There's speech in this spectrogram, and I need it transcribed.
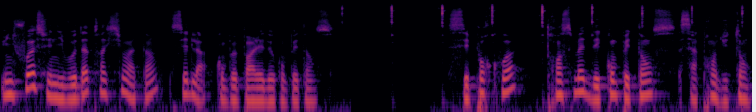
Une fois ce niveau d'abstraction atteint, c'est là qu'on peut parler de compétences. C'est pourquoi transmettre des compétences, ça prend du temps.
